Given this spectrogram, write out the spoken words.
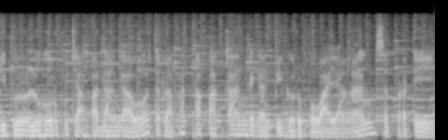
Di Pura Luhur Pucak Padang Dawo terdapat tapakan dengan figur pewayangan seperti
